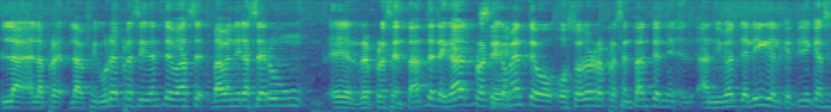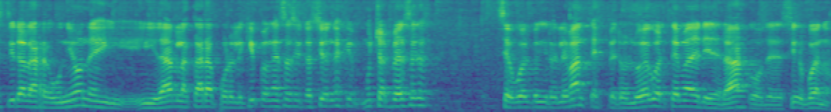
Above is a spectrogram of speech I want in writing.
la, la, figura de presidente va a, va a venir a ser un eh, representante legal prácticamente o, solo el representante a nivel de liga el que tiene que asistir a las reuniones y, y dar la cara por el equipo en esas situaciones que muchas veces se vuelven irrelevantes, pero luego el tema de liderazgo, de decir, bueno,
